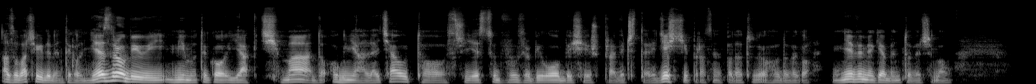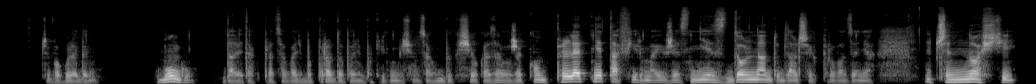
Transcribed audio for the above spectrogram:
A zobaczcie, gdybym tego nie zrobił i mimo tego jak ćma do ognia leciał, to z 32 zrobiłoby się już prawie 40% podatku dochodowego. Nie wiem, jak ja bym to wytrzymał, czy w ogóle bym mógł dalej tak pracować, bo prawdopodobnie po kilku miesiącach by się okazało, że kompletnie ta firma już jest niezdolna do dalszych prowadzenia czynności,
